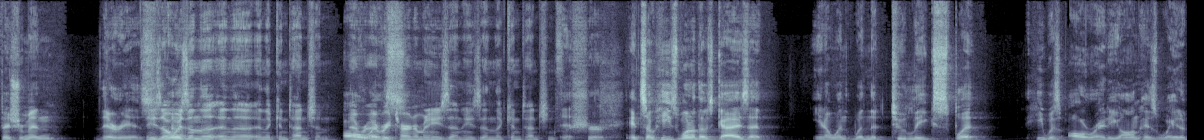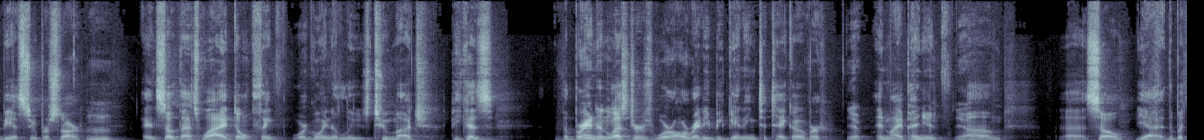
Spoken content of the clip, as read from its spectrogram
fishermen there is. He's always in the in the in the contention. Every, every tournament he's in, he's in the contention for sure. And so he's one of those guys that, you know, when, when the two leagues split, he was already on his way to be a superstar. Mm-hmm. And so that's why I don't think we're going to lose too much because the Brandon Lesters were already beginning to take over, Yep. in my opinion. Yeah. Um, uh, so, yeah, but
